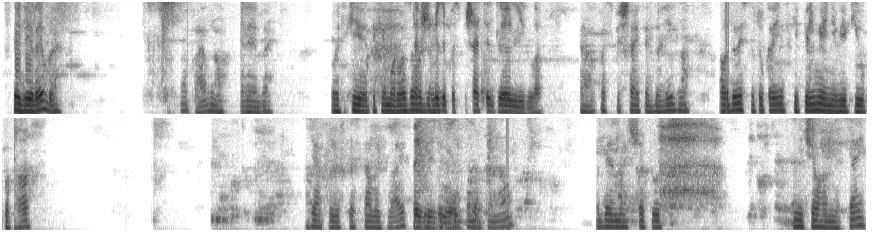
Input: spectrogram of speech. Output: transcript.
В стилі риби. Напевно, риби. Ой, такі, таке морозиво. Так що люди поспішайте для Лідла. Так, поспішайте до Лідла. А от дивись тут українські пельмені, в які упаковки. Ага. Дякую, хто ставить лайк. Змін, на канал. Подивимось, що тут нічого не цей.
